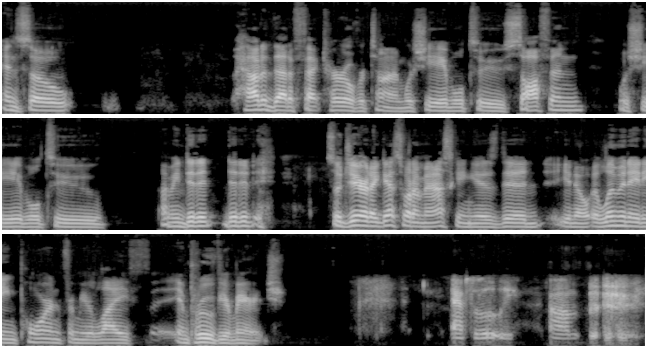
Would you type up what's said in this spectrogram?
and so, how did that affect her over time? Was she able to soften? Was she able to? I mean, did it? Did it? So, Jarrod, I guess what I'm asking is, did you know eliminating porn from your life improve your marriage? Absolutely, um,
